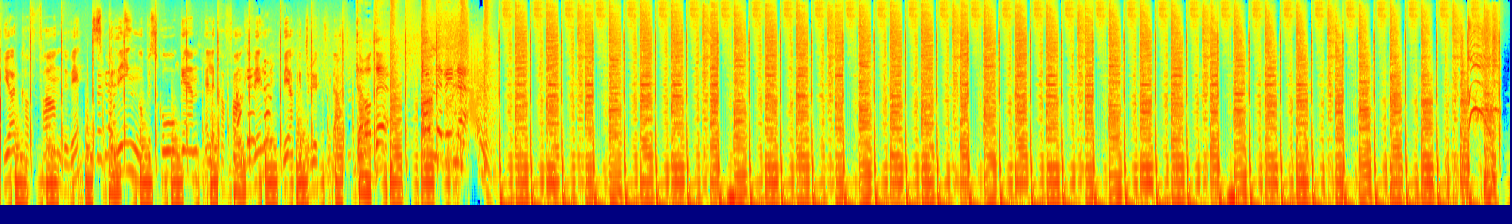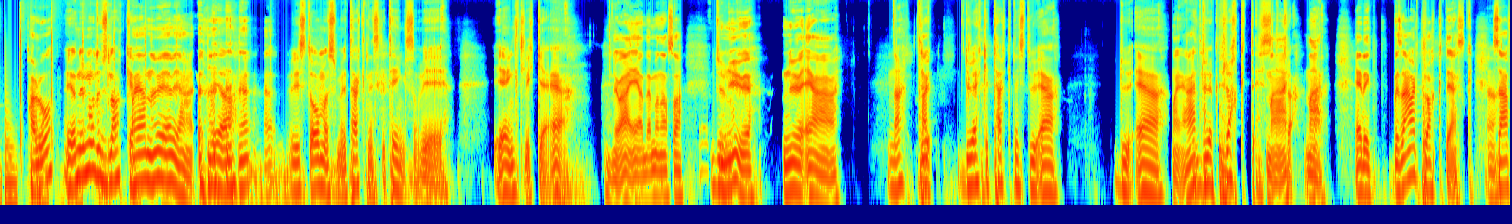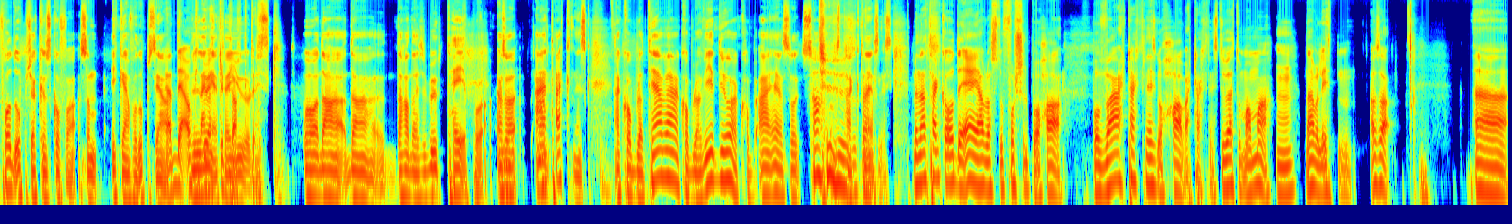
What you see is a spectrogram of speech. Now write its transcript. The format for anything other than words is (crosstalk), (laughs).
Gjør hva faen du vil. Spring opp i skogen, eller hva faen du vil. Vi har ikke bruk for deg. Det var det alle ville! Hallo? Ja, nå må du snakke. Ja, nå er vi her. (laughs) Ja. Vi står med så mye tekniske ting som vi egentlig ikke er. Jo, jeg er det, men altså Nå er jeg Nei, du, du er ikke teknisk, du er Du er Nei, er Du er praktisk, Nei. tror jeg. nei. Erik, hvis jeg har vært praktisk, Ja. så har jeg fått opp kjøkkenskuffa som ikke jeg har fått opp siden Ja, det er, ok, lenge før jul. Og da, da, da hadde jeg ikke brukt teip på. Altså, jeg er teknisk. Jeg kobler TV, jeg kobler video, jeg, kobler, jeg er så satans teknisk. Men jeg tenker også det er jævla stor forskjell på å ha på å være teknisk og ha vært teknisk. Du vet jo mamma, Mm. da jeg var liten Altså uh,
